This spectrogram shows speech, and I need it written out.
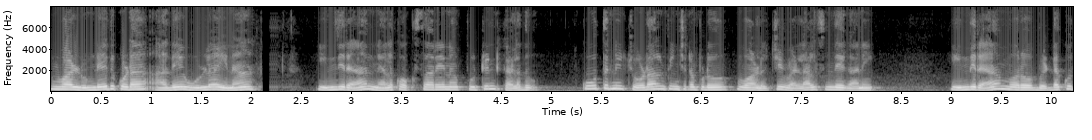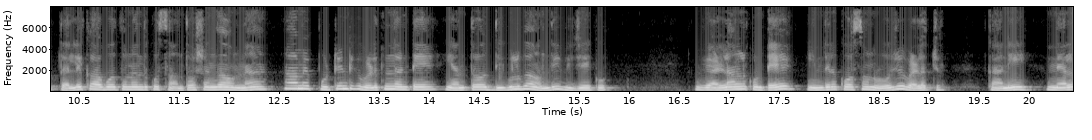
వాళ్ళుండేది కూడా అదే ఊళ్ళో అయినా ఇందిర నెలకు ఒకసారైనా పుట్టింటికి వెళ్ళదు. కూతుర్ని చూడాలనిపించినప్పుడు వాళ్ళొచ్చి వెళ్ళాల్సిందే గాని ఇందిర మరో బిడ్డకు తల్లి కాబోతున్నందుకు సంతోషంగా ఉన్నా ఆమె పుట్టింటికి వెళుతుందంటే ఎంతో దిగులుగా ఉంది విజయ్కు. వెళ్ళాలనుకుంటే ఇందిర కోసం రోజూ వెళ్ళొచ్చు. కానీ నెల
